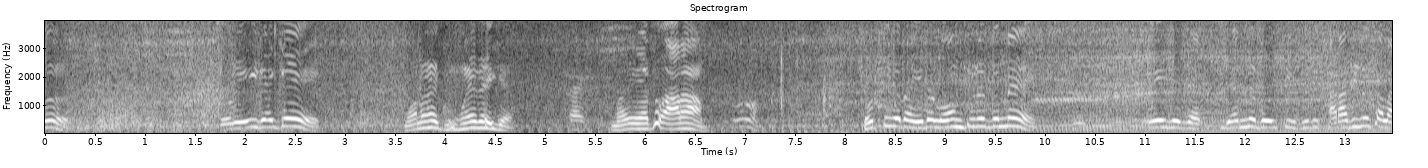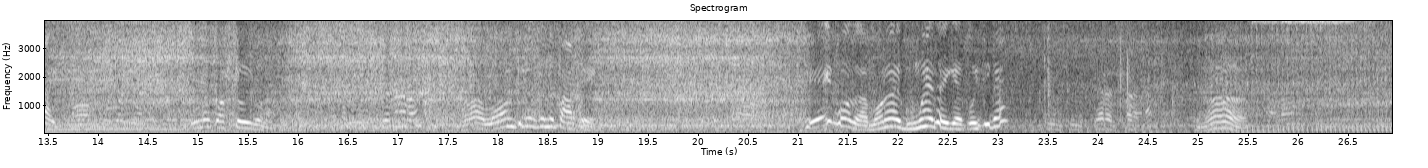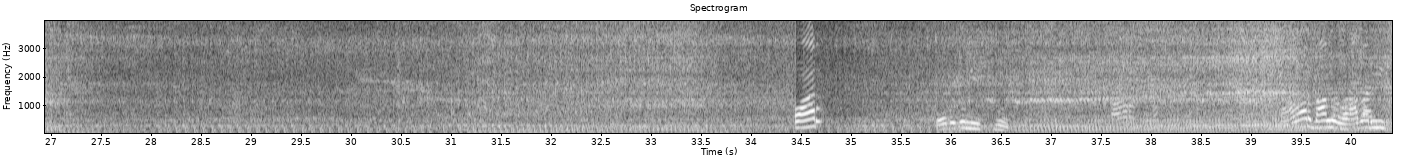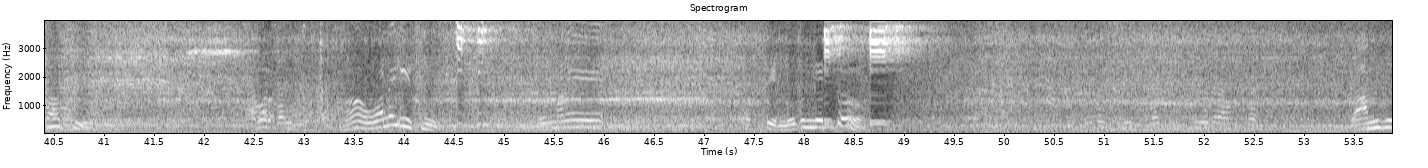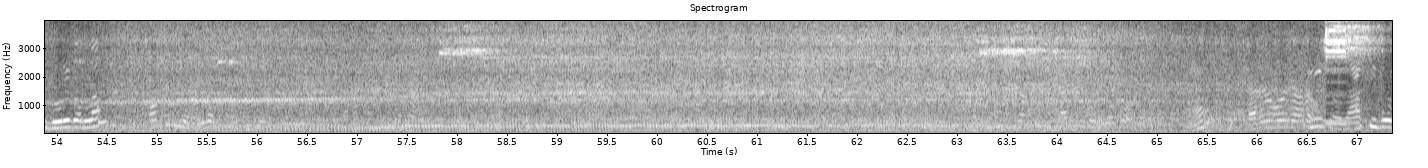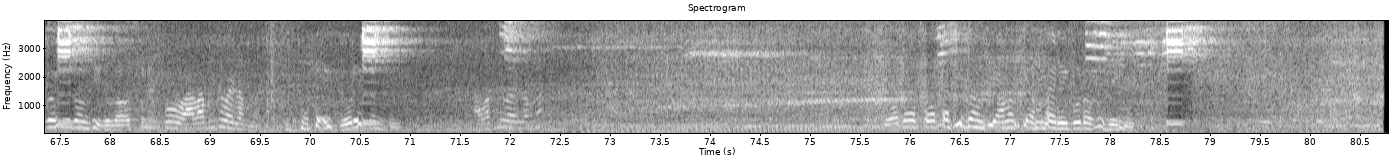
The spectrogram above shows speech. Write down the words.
বুঝছ তোর এই বাইকে মনে হয় ঘুমায়। তাই মানে এত আরাম সত্যি কথা এটা লং ট্যুরের জন্য এই যে দেখ যেমনি বলছি যদি সারাদিনও চালাই কোনো কষ্ট হইব না লং ট্যুরের জন্য পারফেক্ট সেই মজা মনে হয় ঘুমায় গা, কইছি না হ্যাঁ আর এরকম স্মুথ আবার ভালো আবার স্মুথ কি? আবার হ্যাঁ অনেক স্মুথ তোর মানে নতুন গাড়ি তো? তা আমি যে জোরে করলাম ছিল যাওয়ার সময় ও আলাপি তো পাইলাম না। জোরে আলাপি পাইলাম না। পঁচা পঁচাশি টানছি আমার ক্যামেরা রেকর্ড আছে দেখি।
